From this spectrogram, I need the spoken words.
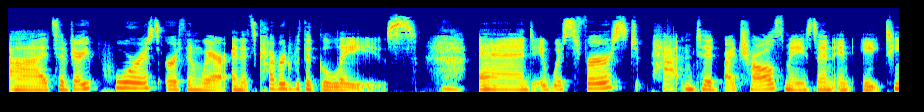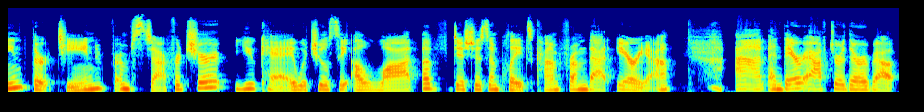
Uh, it's a very porous earthenware and it's covered with a glaze. And it was first patented by Charles Mason in 1813 from Staffordshire, UK, which you'll see a lot of dishes and plates come from that area. Um, and thereafter, there are about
